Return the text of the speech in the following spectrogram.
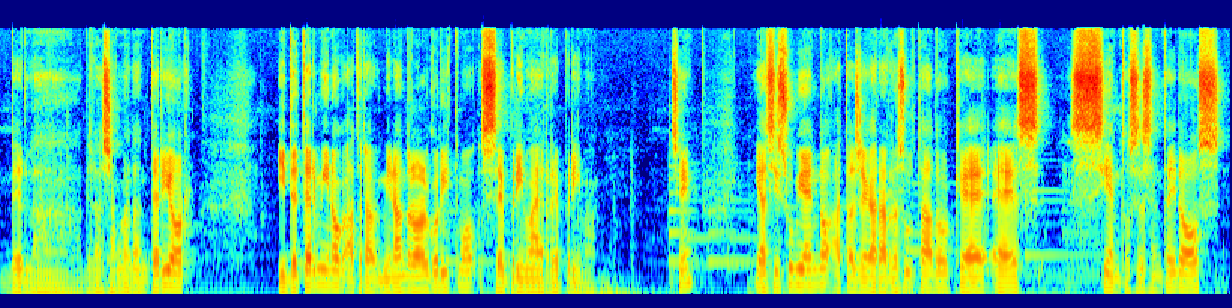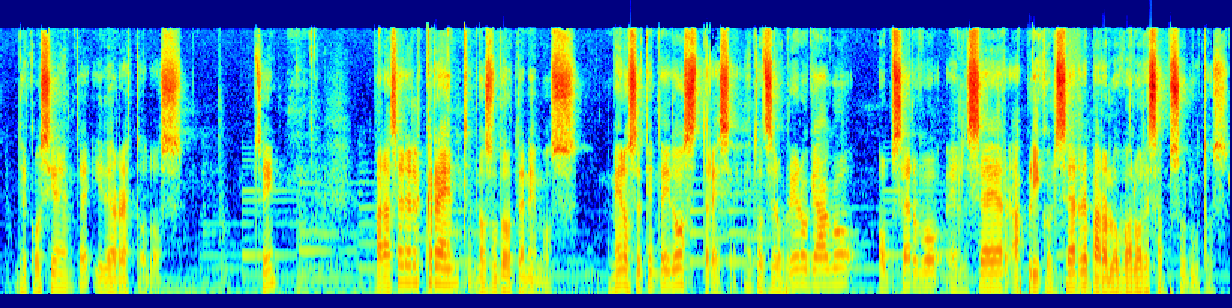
de la, de la llamada anterior y determino mirando el algoritmo C'R'. ¿sí? Y así subiendo hasta llegar al resultado que es 162 de cociente y de resto 2. ¿sí? Para hacer el CRENT nosotros tenemos menos 72, 13. Entonces lo primero que hago, observo el CR, aplico el CR para los valores absolutos.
